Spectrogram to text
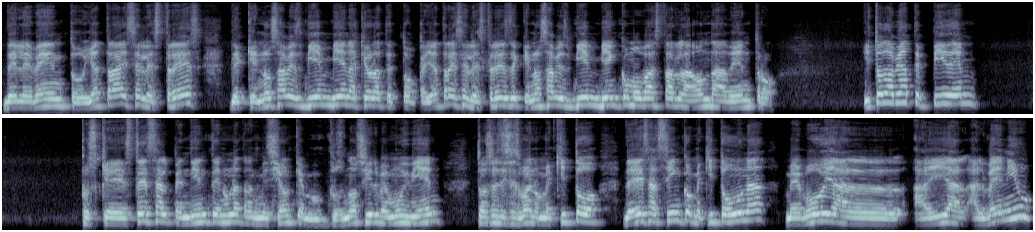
del evento, ya traes el estrés de que no sabes bien bien a qué hora te toca, ya traes el estrés de que no sabes bien bien cómo va a estar la onda adentro. Y todavía te piden pues que estés al pendiente en una transmisión que pues no sirve muy bien. Entonces dices, bueno, me quito de esas cinco, me quito una, me voy al, ahí al, al venue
